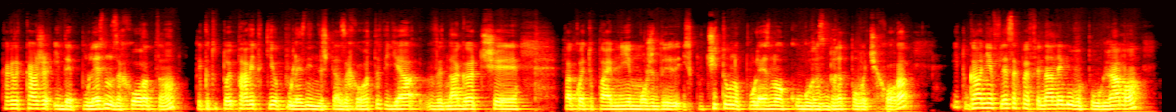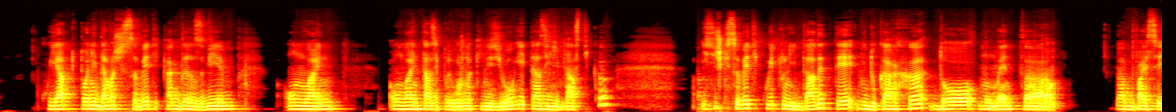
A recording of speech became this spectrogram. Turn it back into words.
как да кажа, и да е полезно за хората, тъй като той прави такива полезни неща за хората. Видя веднага, че това, което правим ние, може да е изключително полезно, ако го разберат повече хора. И тогава ние влезахме в една негова програма, която той ни даваше съвети как да развием онлайн, онлайн тази приложна кинезиология и тази гимнастика. И всички съвети, които ни даде, те ни докараха до момента над 26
